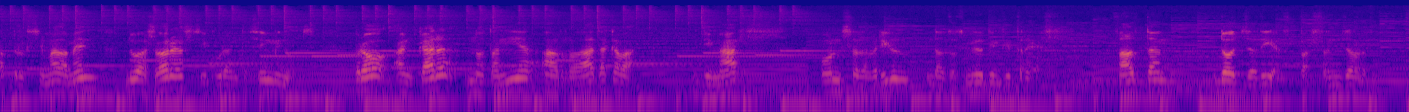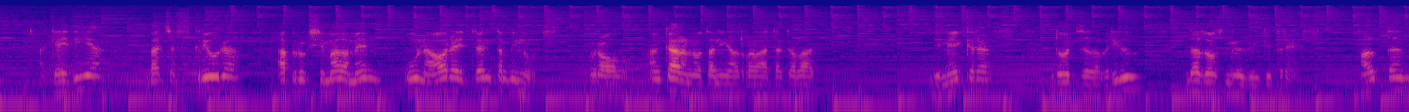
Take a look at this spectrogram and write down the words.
aproximadament 2 hores i 45 minuts, però encara no tenia el relat acabat. Dimarts 11 d'abril del 2023. Falten 12 dies per Sant Jordi. Aquell dia vaig escriure aproximadament una hora i 30 minuts, però encara no tenia el relat acabat. Dimecres 12 d'abril de 2023. Falten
